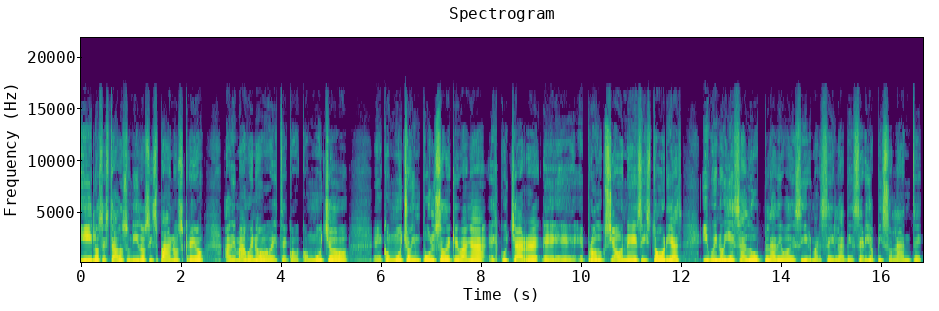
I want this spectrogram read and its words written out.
y los Estados Unidos hispanos, creo, además, bueno, este, con mucho eh, con mucho impulso de que van a escuchar eh, eh, producciones, historias. Y bueno, y esa dupla, debo decir, Marcela, de Sergio Pisolante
